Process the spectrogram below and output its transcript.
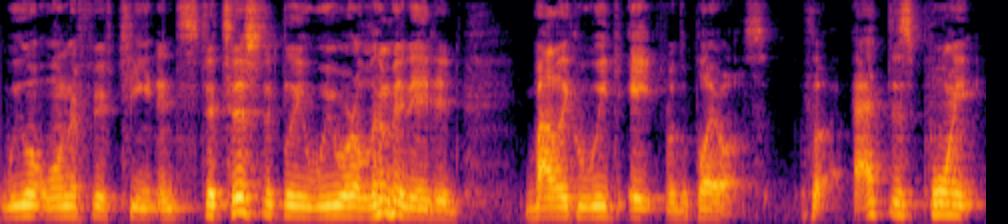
We went one to fifteen, and statistically, we were eliminated by like week eight for the playoffs. So at this point,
